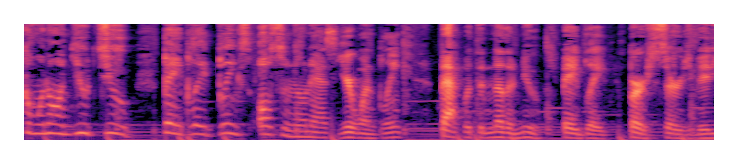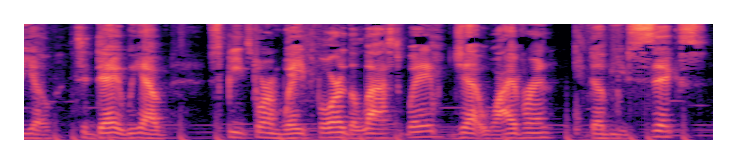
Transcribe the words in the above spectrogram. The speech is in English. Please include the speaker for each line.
Speaker 1: Going on YouTube? Beyblade Blinks, also known as Year One Blink, back with another new Beyblade Burst Surge video. Today we have Speedstorm Wave 4, the last wave, Jet Wyvron W6.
